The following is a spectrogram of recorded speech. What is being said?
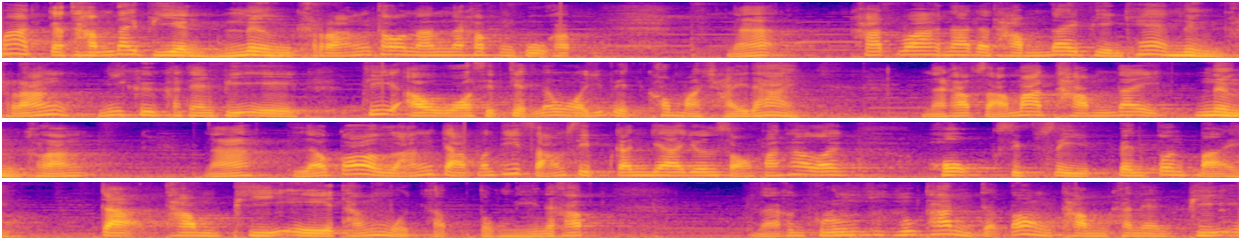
มารถกระทำได้เพียง 1 ครั้งเท่านั้นนะครับคุณครูครับนะฮะคาดว่าน่าจะทำได้เพียงแค่ 1 ครั้ง นี่คือคะแนน PA ที่เอาว17 และว21 เข้ามาใช้ได้นะครับสามารถทำได้ 1 ครั้งนะแล้วก็หลังจากวันที่ 30 กันยายน 2564 เป็นต้นไป จะทำ PA ทั้งหมดครับตรงนี้นะครับ นะคุณครูทุกท่านจะต้องทำคะแนน PA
